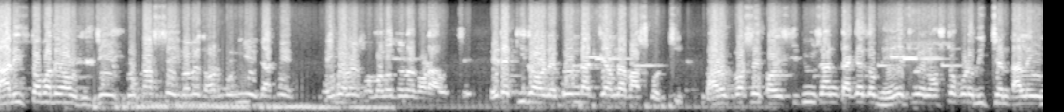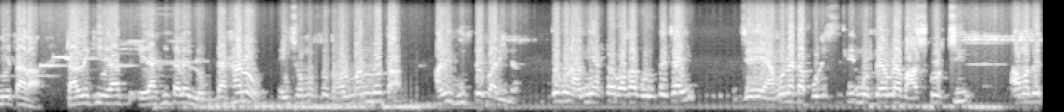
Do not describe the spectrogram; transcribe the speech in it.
তার ইস্তফা দেওয়া উচিত। যে প্রকাশ্যে এইভাবে ধর্ম নিয়ে যাকে এইভাবে সমালোচনা করা হচ্ছে, এটা কি ধরনের, কোন রাজ্যে আমরা বাস করছি? ভারতবর্ষের কনস্টিটিউশনটাকে তো ভেঙে চুয়ে নষ্ট করে দিচ্ছেন তাহলে এই নেতারা। তাহলে কি এরা এরা কি তাহলে লোক দেখানো? এই সমস্ত ধর্মান্ধতা? আমি বুঝতে পারি না। দেখুন, আমি একটা কথা বলতে চাই, যে এমন একটা পরিস্থিতির মধ্যে আমরা বাস করছি, আমাদের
